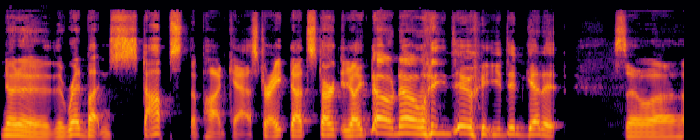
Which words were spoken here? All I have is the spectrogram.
no, no, no. The red button stops the podcast, right? Not start. You're like, no, no. What do you do? You didn't get it. So, uh,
